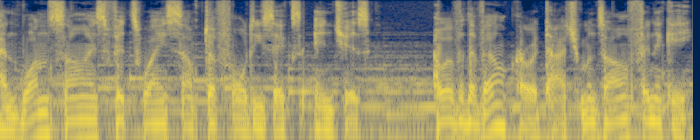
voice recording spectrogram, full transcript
and one size fits waist up to 46 inches. However, the Velcro attachments are finicky.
